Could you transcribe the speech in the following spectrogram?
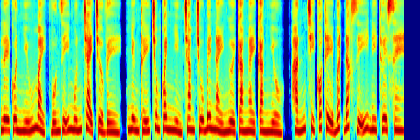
Lê Quân nhíu mày, vốn dĩ muốn chạy trở về, nhưng thấy chung quanh nhìn chăm chú bên này người càng ngày càng nhiều, hắn chỉ có thể bất đắc dĩ đi thuê xe.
